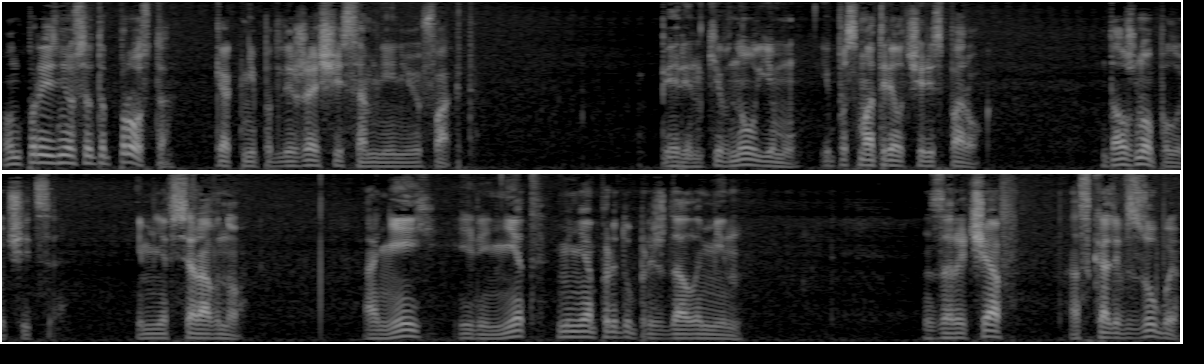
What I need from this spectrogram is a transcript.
Он произнес это просто, как не подлежащий сомнению факт. Перин кивнул ему и посмотрел через порог. «Должно получиться. И мне все равно. О ней или нет, меня предупреждала Мин. Зарычав, оскалив зубы,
